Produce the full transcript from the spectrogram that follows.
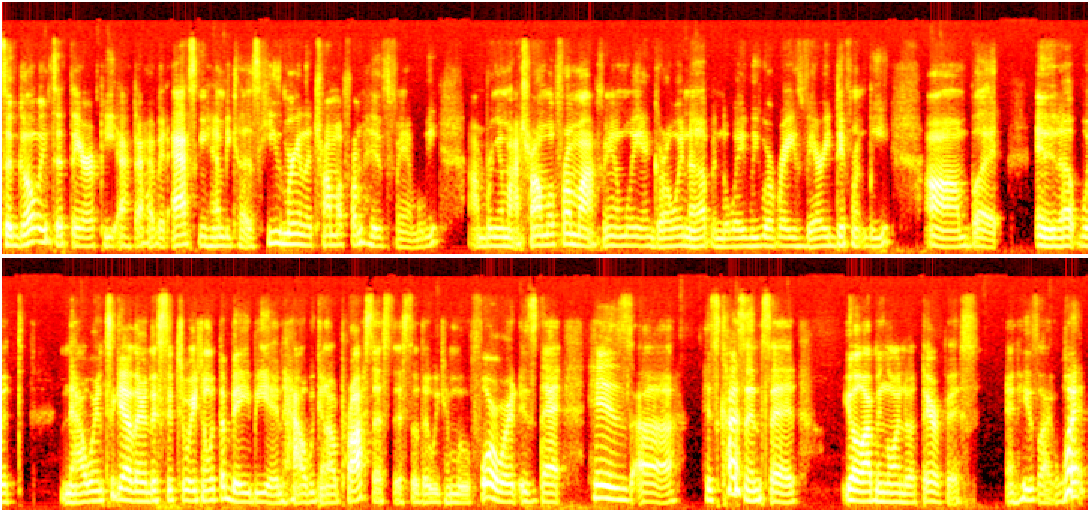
to going to therapy after I have been asking him, because he's bringing the trauma from his family. I'm bringing my trauma from my family and growing up and the way we were raised very differently. Um, but ended up with now we're in together in this situation with the baby and how we're going to process this so that we can move forward is that his uh his cousin said, Yo, I've been going to a therapist. And he's like, What?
